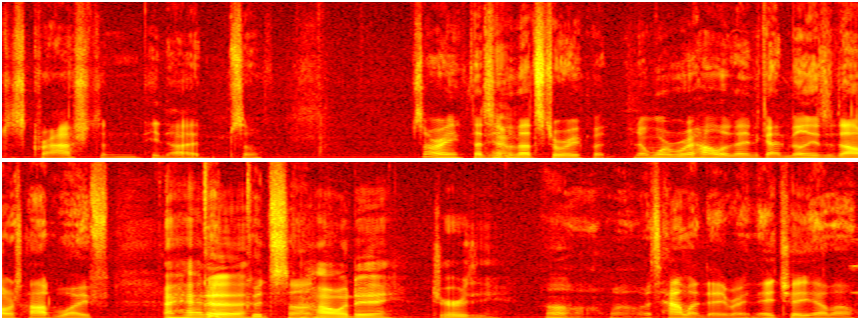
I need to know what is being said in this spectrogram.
just crashed, and he died. So, sorry, that's the end of that story. But no more Roy Halladay. He got millions of dollars, hot wife. I had Good- a good son. Halladay jersey. Oh, well, it's Halladay, right? H A L L.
